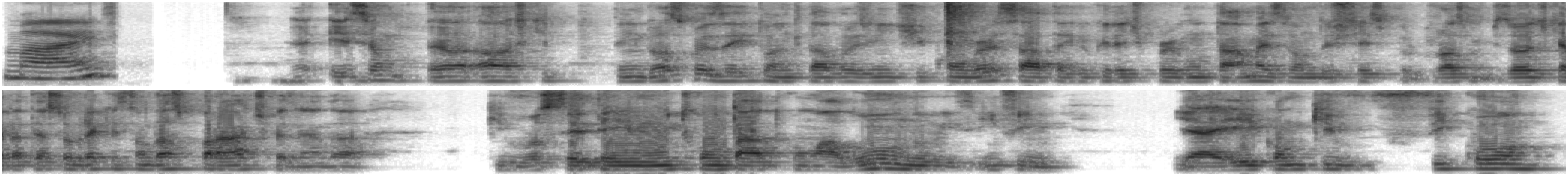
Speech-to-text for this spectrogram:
mas esse é um, eu acho que tem duas coisas aí, Tuan, que dá pra gente conversar, até que eu queria te perguntar, mas vamos deixar isso para o próximo episódio, que era até sobre a questão das práticas, né, da, que você tem muito contato com o aluno, enfim, e aí como que ficou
